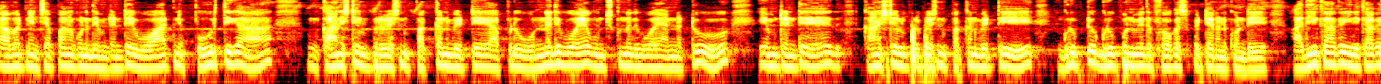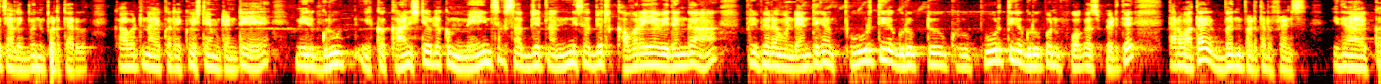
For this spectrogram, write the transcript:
కాబట్టి నేను చెప్పాలను అనుకున్నది ఏమిటంటే వాటిని పూర్తిగా కానిస్టేబుల్ ప్రిపరేషన్ పక్కన పెట్టి అప్పుడు ఉన్నది పోయా ఉంచుకున్నది పోయా అన్నట్టు ఏమిటంటే కానిస్టేబుల్ ప్రిపరేషన్ పక్కన పెట్టి గ్రూప్ టూ గ్రూప్ వన్ మీద ఫోకస్ పెట్టారనుకోండి అది కాక ఇది కాక చాలా ఇబ్బంది పడతారు. కాబట్టి నా యొక్క రిక్వెస్ట్ ఏమిటంటే మీరు గ్రూప్ యొక్క కానిస్టేబుల్ యొక్క మెయిన్స్ సబ్జెక్టులు అన్ని సబ్జెక్టులు కవర్ అయ్యే విధంగా ప్రిపేర్ అవ్వండి. అంతేకాని పూర్తిగా గ్రూప్ టూ పూర్తిగా గ్రూప్ వన్ ఫోకస్ పెడితే తర్వాత ఇబ్బంది పడతారు ఫ్రెండ్స్. ఇది నా యొక్క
